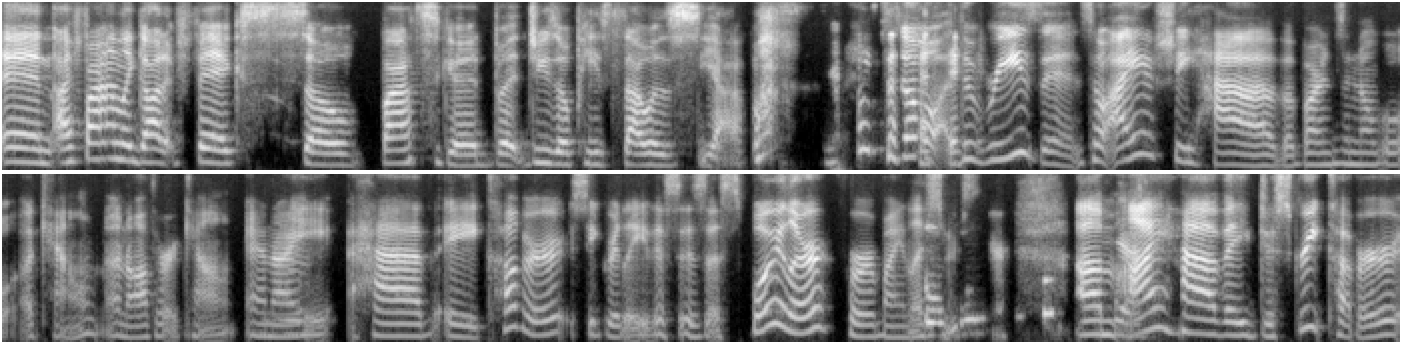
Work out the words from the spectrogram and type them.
And I finally got it fixed, so that's good. But geez, oh Pete's, that was yeah. So the reason, so I actually have a Barnes and Noble account, an author account, and I have a cover secretly. This is a spoiler for my listeners here. Um, Yeah. I have a discreet cover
